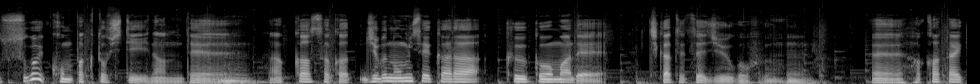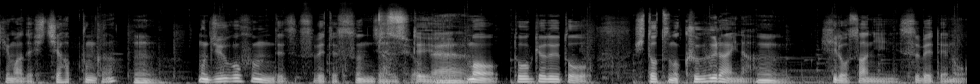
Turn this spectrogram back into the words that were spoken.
ーすごいコンパクトシティなんで、赤坂自分のお店から空港まで地下鉄で15分、うん。えー博多駅まで78分かな？うん。もう15分で全て済んじゃうっていう、ね。まあ東京でいうと一つの区ぐらいなうん広さに全ての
